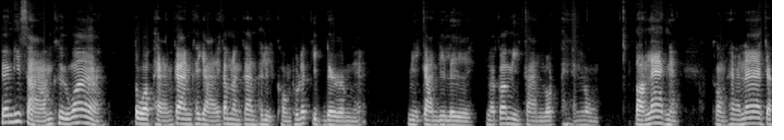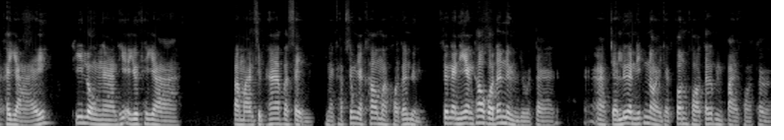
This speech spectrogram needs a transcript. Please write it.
เรื่องที่ 3 คือว่าตัวแผนการขยายกำลังการผลิตของธุรกิจเดิมเนี่ยมีการดีเลย์แล้วก็มีการลดแผนลง ตอนแรกเนี่ยของ HANA จะขยายที่โรงงานที่อยุธยาประมาณ 15%นะครับซึ่งจะเข้ามาควอเตอร์หนึ่งซึ่งอันนี้ยังเข้าควอเตอร์หนึ่งอยู่แต่อาจจะเลื่อนนิดหน่อยจากต้นควอเตอร์เป็นปลายควอเตอร์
